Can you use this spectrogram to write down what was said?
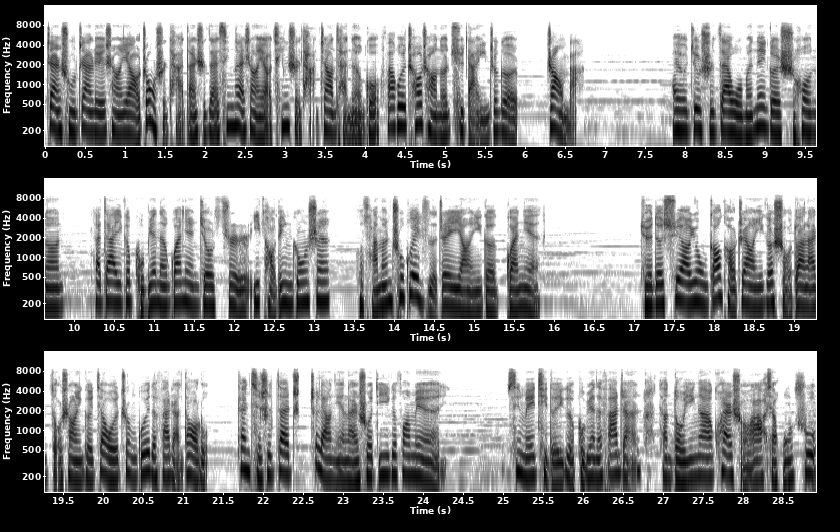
战术战略上要重视它，但是在心态上要轻视它，这样才能够发挥超常的去打赢这个仗吧。还有就是在我们那个时候呢，大家一个普遍的观念就是以考定终身和寒门出贵子这样一个观念，觉得需要用高考这样一个手段来走上一个较为正规的发展道路。但其实在这两年来说，第一个方面。新媒体的一个普遍的发展，像抖音啊、快手啊、小红书，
